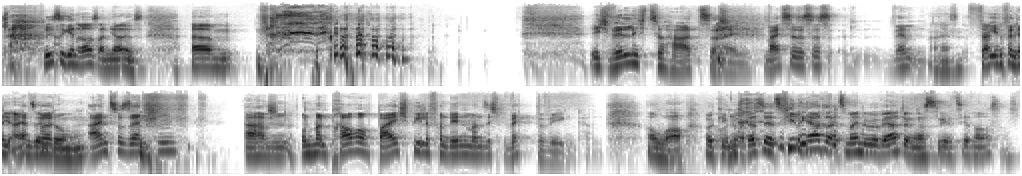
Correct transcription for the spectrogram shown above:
Grüße gehen raus an Janis. Ähm, ich will nicht zu hart sein. Weißt du, das ist, wenn, Nein. Danke für die den Effort Einsendung. einzusenden. ähm, und man braucht auch Beispiele, von denen man sich wegbewegen kann. oh wow. Okay, mal, das ist jetzt viel härter als meine Bewertung, was du jetzt hier raus hast.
